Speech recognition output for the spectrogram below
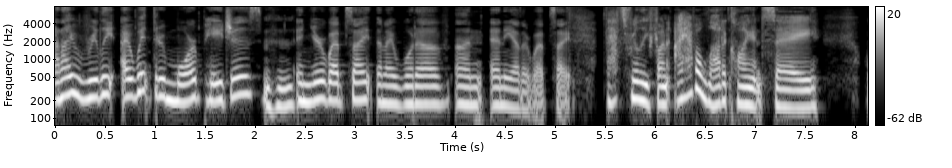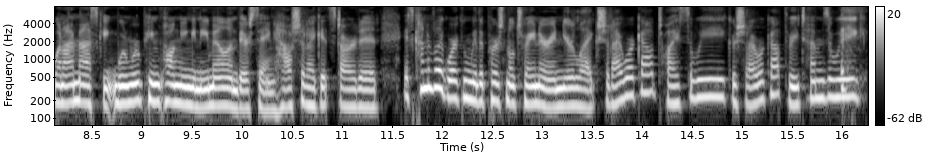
And I really, I went through more pages mm-hmm. in your website than I would have on any other website. That's really fun. I have a lot of clients say, when I'm asking, when we're ping ponging an email and they're saying, how should I get started? It's kind of like working with a personal trainer and you're like, should I work out twice a week or should I work out three times a week?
